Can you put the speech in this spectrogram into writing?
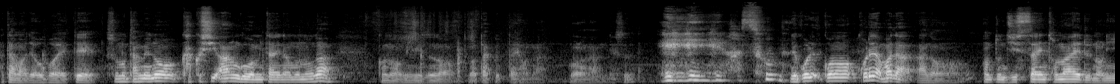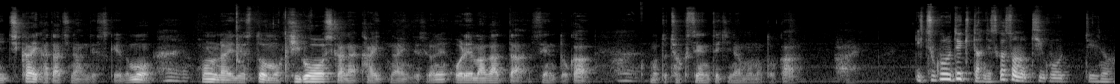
頭で覚えてそのための隠し暗号みたいなものがこのミミズののたくったようなものなんです。へえあそうなんでこれこのこれはまだあの本当に実際に唱えるのに近い形なんですけれども、はい。本来ですともう記号しかな書いてないんですよね。折れ曲がった線とかはもっと直線的なものとか、はい、いつ頃できたんですか？その記号っていうのは。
